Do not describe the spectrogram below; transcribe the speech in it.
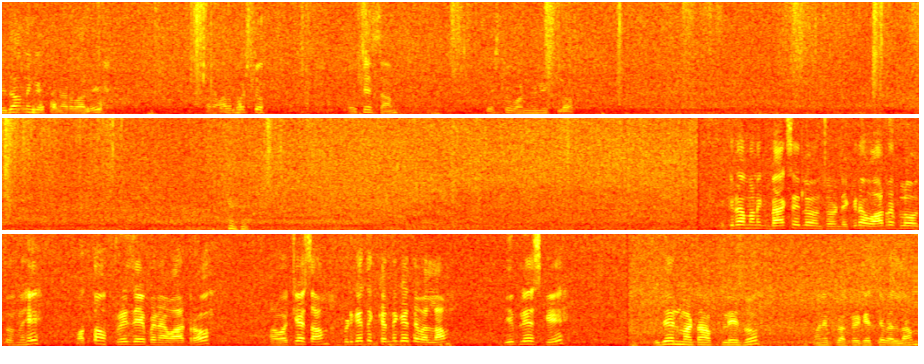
నిదానంగా నడవాలి. మనం ఆల్మోస్ట్ వచ్చేసాం. జస్ట్ వన్ మినిట్లో. ఇక్కడ మనకి బ్యాక్ సైడ్లో చూడండి. ఇక్కడ వాటర్ ఫ్లో అవుతుంది. మొత్తం ఫ్రీజ్ అయిపోయిన వాటర్ మనం వచ్చేసాం. ఇప్పటికైతే కిందకైతే వెళ్దాం. ఈ ప్లేస్కి ఇదే అనమాట ఆ ప్లేసు మనం ఇప్పుడు అక్కడికైతే వెళ్దాం.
